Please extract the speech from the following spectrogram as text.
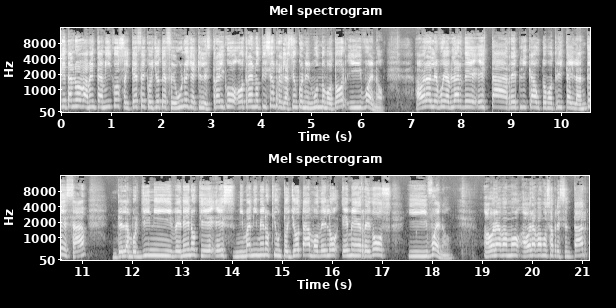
¿qué tal nuevamente amigos? Soy Tefe Coyote F1 y aquí les traigo otra noticia en relación con el mundo motor y bueno, ahora les voy a hablar de esta réplica automotriz tailandesa del Lamborghini Veneno que es ni más ni menos que un Toyota modelo MR2 y bueno, ahora vamos, ahora vamos a presentar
